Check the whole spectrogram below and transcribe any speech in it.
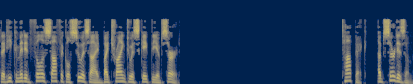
that he committed philosophical suicide by trying to escape the absurd. Absurdism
